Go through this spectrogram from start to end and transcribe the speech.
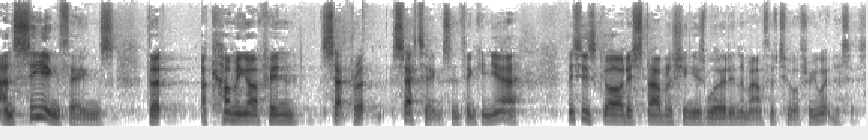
and seeing things that are coming up in separate settings and thinking, yeah, this is God establishing his word in the mouth of two or three witnesses.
